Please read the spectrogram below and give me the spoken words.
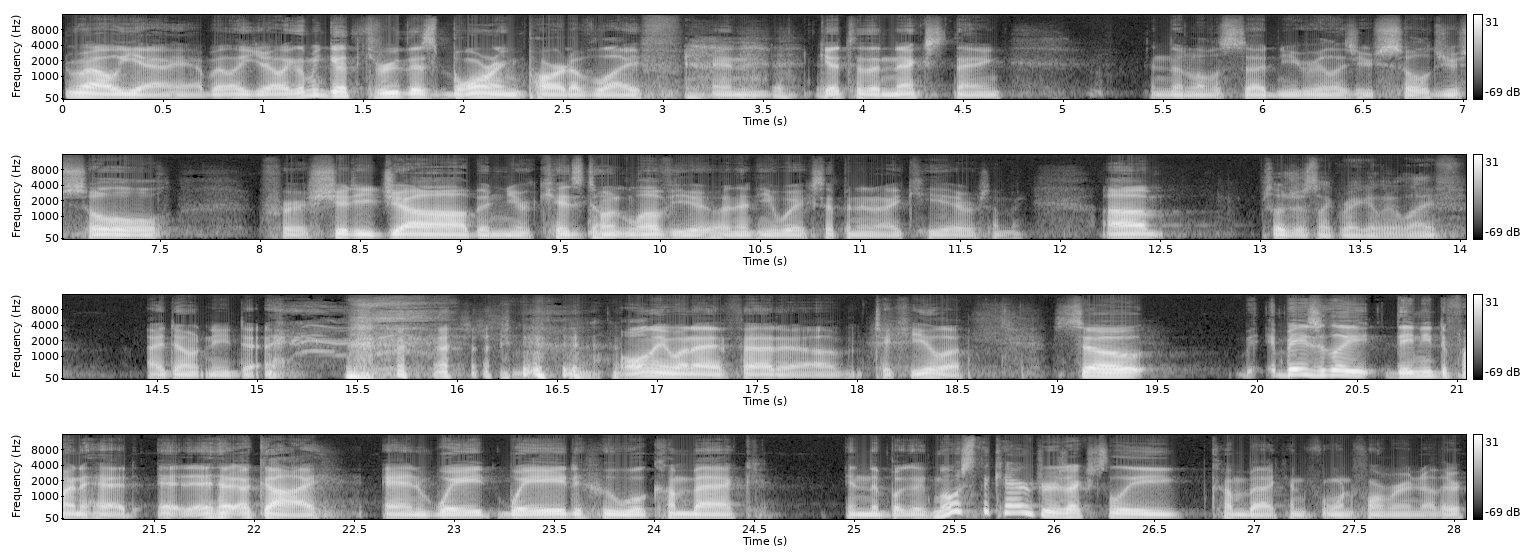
Well, yeah, yeah, but like you're like, let me get through this boring part of life and get to the next thing, and then all of a sudden you realize you sold your soul for a shitty job, and your kids don't love you, and then he wakes up in an IKEA or something. Um, So just like regular life. I don't need to. Only when I've had uh, tequila. So basically, they need to find a head, a, a guy, and Wade, Wade, who will come back in the book. Like most of the characters actually come back in one form or another.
